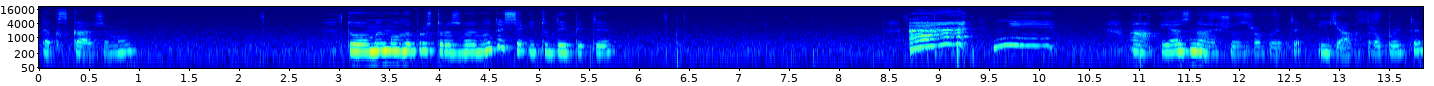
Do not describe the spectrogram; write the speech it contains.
так скажемо, то ми могли просто розвернутися і туди піти. А, ні. А, я знаю, що зробити і як зробити.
